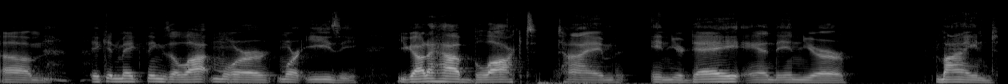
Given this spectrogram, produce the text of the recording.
Um, it can make things a lot more more easy. You got to have blocked time in your day and in your mind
